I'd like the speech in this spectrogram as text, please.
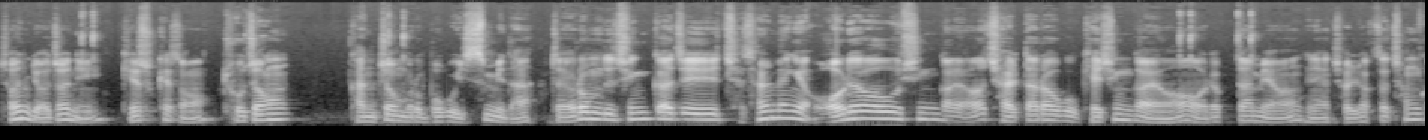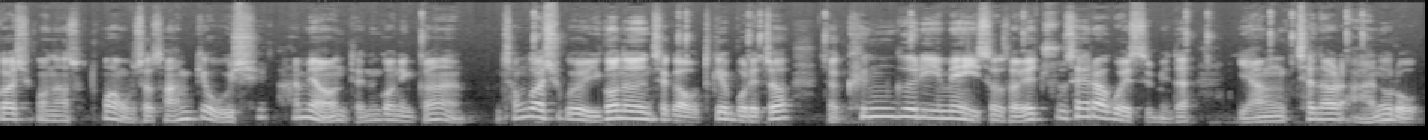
전 여전히 계속해서 조정 관점으로 보고 있습니다. 자, 여러분들 지금까지 제 설명이 어려우신가요? 잘 따라오고 계신가요? 어렵다면 그냥 전략사 참고하시거나 소통방 오셔서 함께 오시 하면 되는 거니까 참고하시고요. 이거는 제가 어떻게 보랬죠? 자, 큰 그림에 있어서의 추세라고 했습니다. 양 채널 안으로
